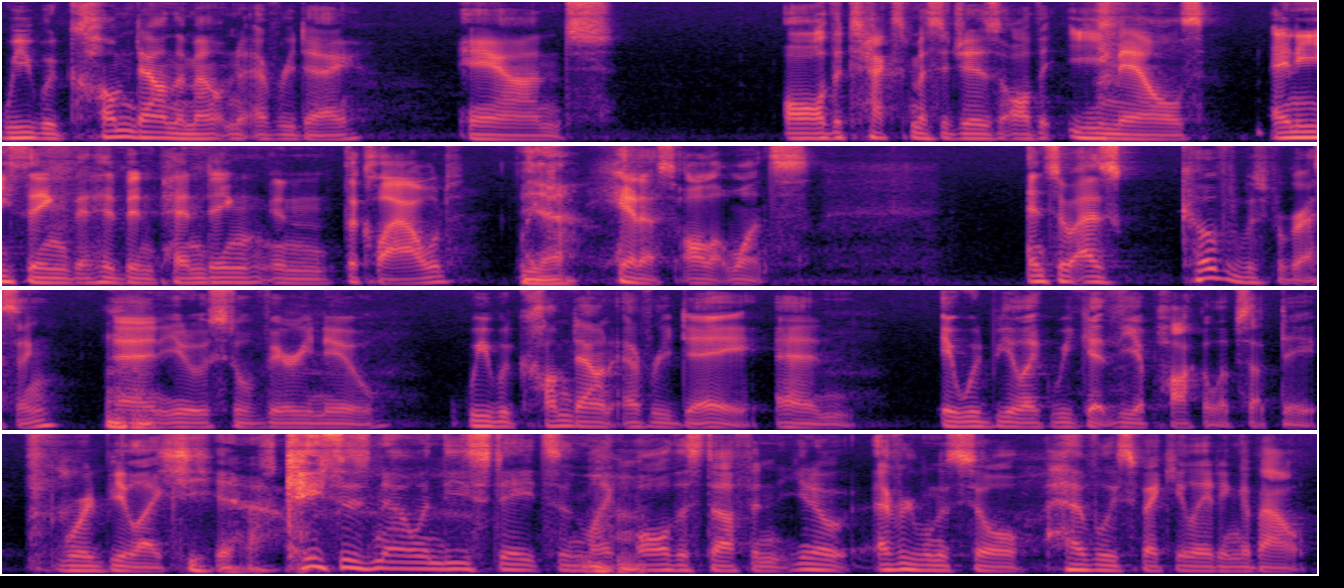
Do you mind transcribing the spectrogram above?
we would come down the mountain every day and all the text messages, all the emails, anything that had been pending in the cloud like, Yeah. hit us all at once. And so as COVID was progressing Mm-hmm. and you know, it was still very new, we would come down every day and it would be like we get the apocalypse update where it'd be like Yeah. cases now in these states and like mm-hmm. all this stuff. And you know, everyone was still heavily speculating about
